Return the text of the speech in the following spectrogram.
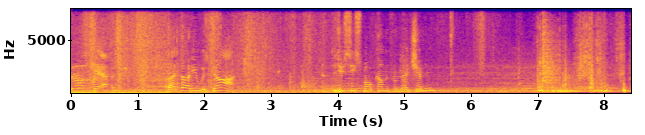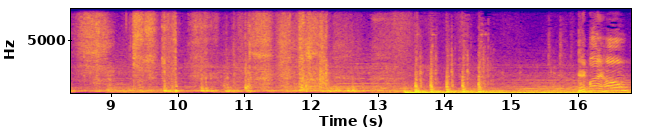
Cabin. But I thought he was gone. Did you see smoke coming from that chimney? Anybody home?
